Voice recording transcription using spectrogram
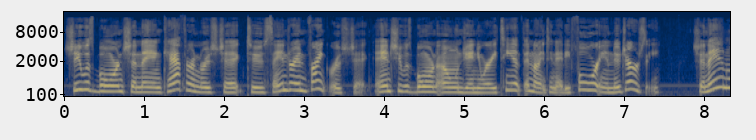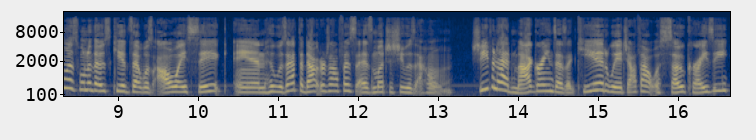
She was born Shanann Catherine Rzucek to Sandra and Frank Rzucek, and she was born on January 10th in 1984 in New Jersey. Shanann was one of those kids that was always sick and who was at the doctor's office as much as she was at home. She even had migraines as a kid, which I thought was so crazy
